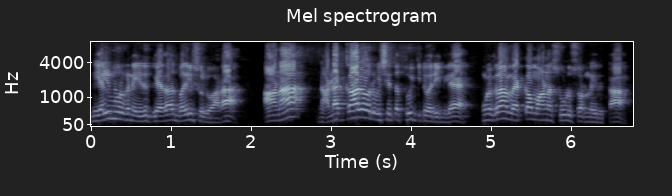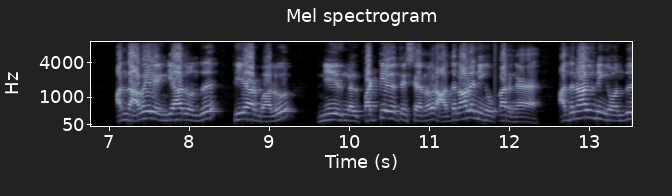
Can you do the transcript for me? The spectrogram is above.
நீ எல்முருகன் இதுக்கு ஏதாவது பதில் சொல்லுவாரா? ஆனா நடக்காத ஒரு விஷயத்த தூக்கிட்டு வரீங்களே. உங்களுக்கு எல்லாம் வெக்கமான சூடு சொரணை இருக்கா? அந்த அவையில எங்கேயாவது வந்து டிஆர் பாலு நீங்கள் பட்டியலத்தை சேர்ந்தவர் அதனால நீங்க உட்காருங்க. அதனால நீங்க வந்து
